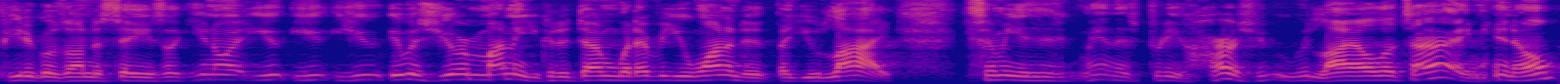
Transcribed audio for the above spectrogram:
Peter goes on to say, he's like, you know what, you, you, you, it was your money. You could have done whatever you wanted to, but you lied. Some of you think, man, that's pretty harsh. We lie all the time, you know?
